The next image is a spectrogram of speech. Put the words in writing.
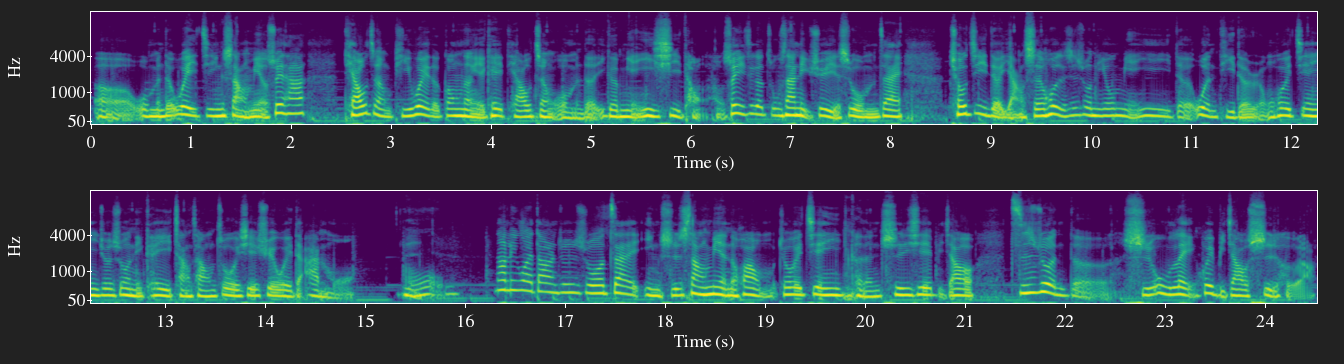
呃我们的胃经上面，所以它调整脾胃的功能，也可以调整我们的一个免疫系统。所以这个足三里穴也是我们在。秋季的养生，或者是说你有免疫的问题的人，我会建议就是说你可以常常做一些穴位的按摩。哦、嗯，那另外当然就是说在饮食上面的话，我们就会建议可能吃一些比较滋润的食物类会比较适合啊。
